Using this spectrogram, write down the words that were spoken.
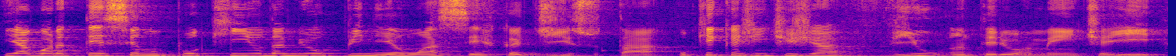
e agora tecendo um pouquinho da minha opinião acerca disso, tá? O que, que a gente já viu anteriormente aí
